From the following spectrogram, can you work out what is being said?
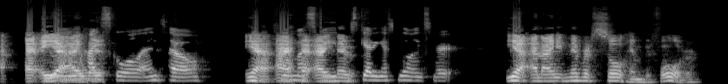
saw... like yeah in high school, and so yeah, I, must I, I, be never... just getting his feelings hurt. Yeah, and I never saw him before.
